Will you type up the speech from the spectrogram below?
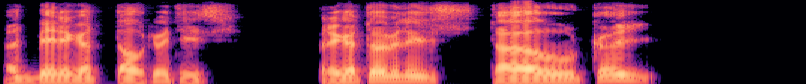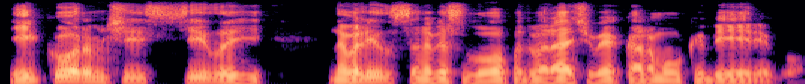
от берега отталкивайтесь. Приготовились, толкай! И кормчий с силой навалился на весло, подворачивая корму к берегу.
